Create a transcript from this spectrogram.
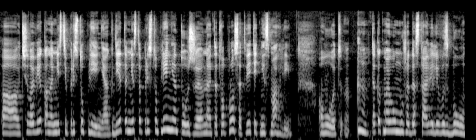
а, человека на месте преступления. Где это место преступления, тоже на этот вопрос ответить не смогли. Вот. Так как моего мужа доставили в СБУ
